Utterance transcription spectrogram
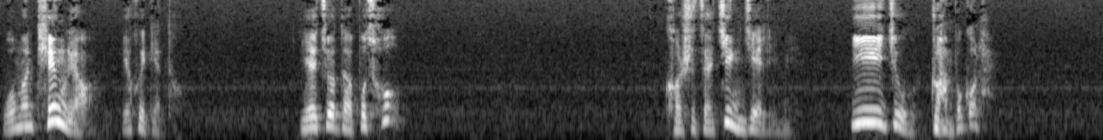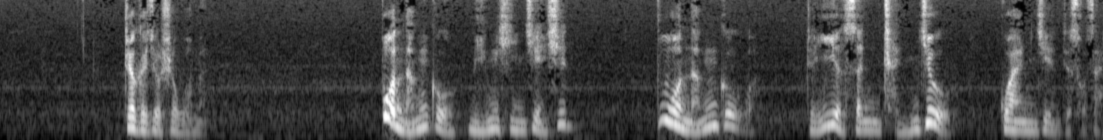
我们听了也会点头，也觉得不错。可是，在境界里面，依旧转不过来。这个就是我们不能够明心见性，不能够啊，这一生成就关键的所在。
